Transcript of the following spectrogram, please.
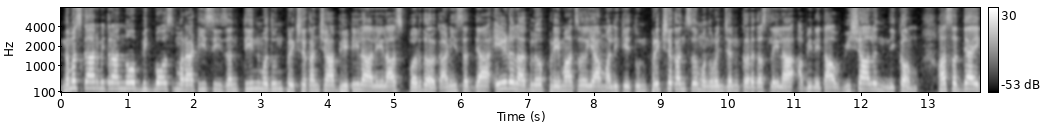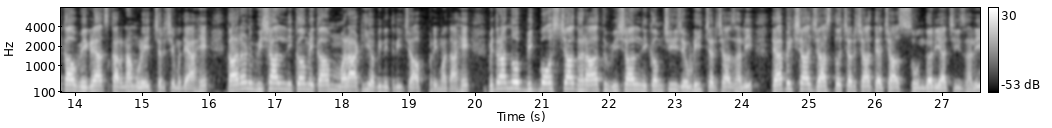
नमस्कार मित्रांनो बिग बॉस मराठी सीझन तीन मधून प्रेक्षकांच्या भेटीला आलेला स्पर्धक आणि सध्या एड लागलं प्रेमाचं या मालिकेतून प्रेक्षकांचं मनोरंजन करत असलेला अभिनेता विशाल निकम. हा सध्या एका वेगळ्याच कारणामुळे चर्चेमध्ये आहे कारण विशाल निकम एका मराठी अभिनेत्रीच्या प्रेमात आहे. मित्रांनो बिग बॉसच्या घरात विशाल निकमची जेवढी चर्चा झाली त्यापेक्षा जास्त चर्चा त्याच्या सौंदर्याची झाली.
